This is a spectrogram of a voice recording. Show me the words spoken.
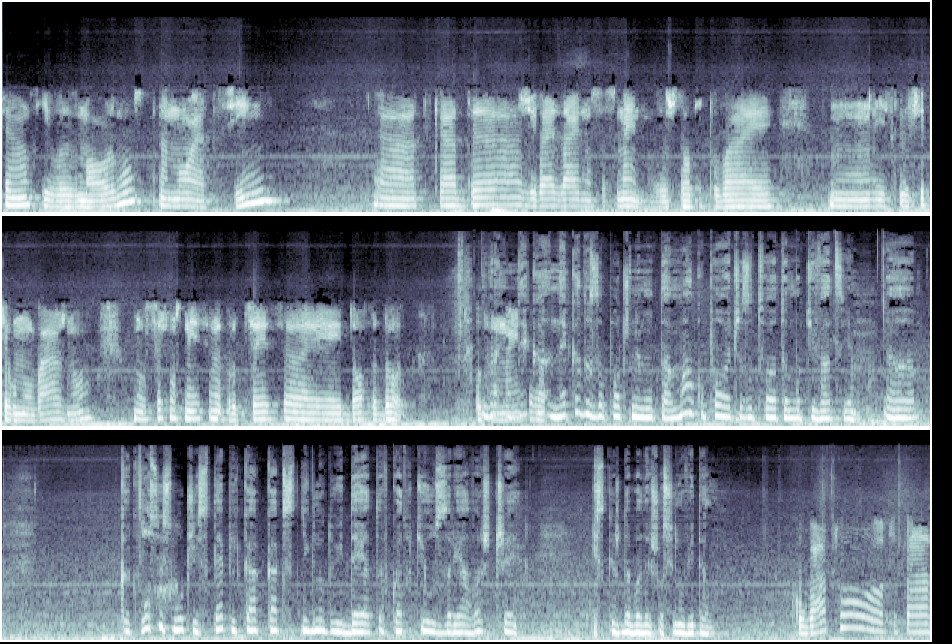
шанс и възможност на моят син а, така да живее заедно с мен, защото това е м- изключително важно, но всъщност наистина процесът е доста дълъг. Добре, момента... нека, нека да започнем от там. Малко повече за твоята мотивация. А, какво се случи с теб и как, как стигна до идеята, в която ти озряваш, че искаш да бъдеш осиновител? Когато така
